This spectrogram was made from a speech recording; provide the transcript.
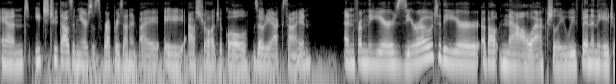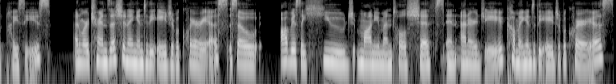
And each 2000 years is represented by a astrological zodiac sign. And from the year 0 to the year about now actually, we've been in the age of Pisces and we're transitioning into the age of Aquarius. So obviously huge monumental shifts in energy coming into the age of Aquarius.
